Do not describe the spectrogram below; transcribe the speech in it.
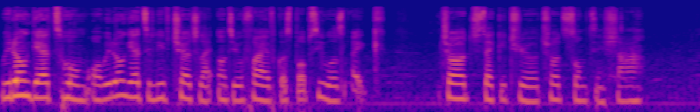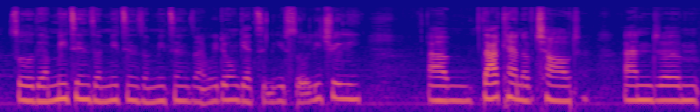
we don't get home or we don't get to leave church like until 5 because Popsy was like church secretary or church something, sha. So there are meetings and meetings and meetings and we don't get to leave. So literally, um, that kind of child. And um,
